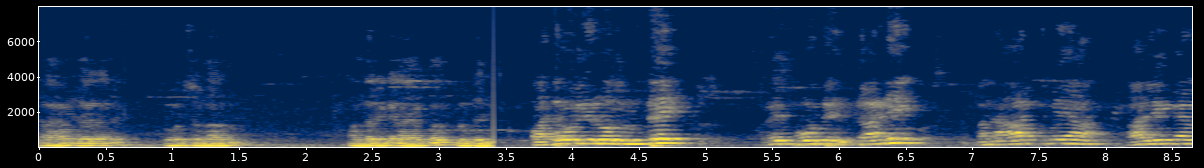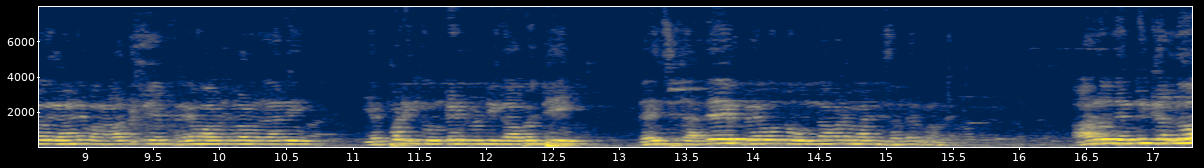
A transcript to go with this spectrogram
సహాయం చేయాలని కోరుతున్నాను అందరికీ నా యొక్క కృతజ్ఞత పదవులు ఈ రోజు ఉంటాయి రేపు పోతాయి కానీ మన ఆత్మీయ ఆలింగాలు కానీ మన ఆత్మీయ ప్రేమ అభిమానులు కానీ ఎప్పటికీ ఉండేటువంటి కాబట్టి దయచేసి అదే ప్రేమతో ఉందామని మాట సందర్భం ఆ రోజు ఎన్నికల్లో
